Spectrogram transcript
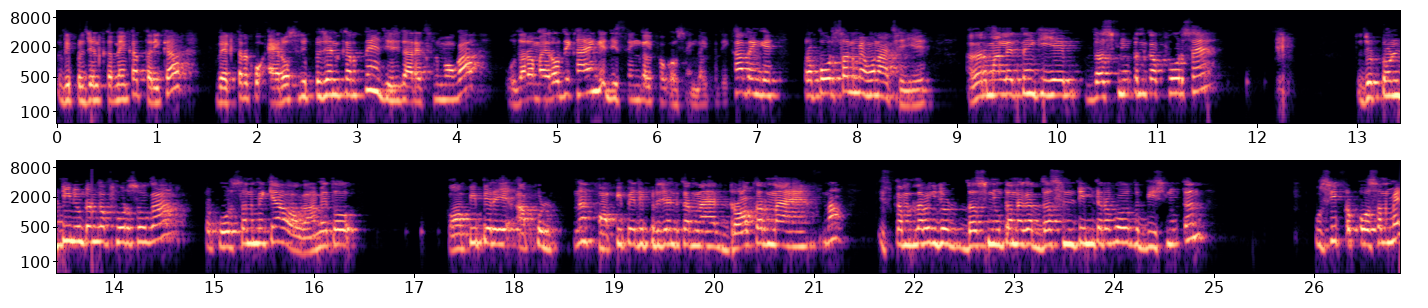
रिप्रेजेंट करने का तरीका। वेक्टर को एरो से रिप्रेजेंट करते हैं, जिस डायरेक्शन में होगा, उधर हम एरो दिखाएँगे, जिस एंगल पे उस एंगल पे दिखा देंगे। प्रोपोर्शन में होना चाहिए। अगर मान लेते हैं कि ये 10 न्यूटन का फोर्स है तो जो 20 न्यूटन का फोर्स होगा प्रोपोर्शन में क्या होगा? हमें तो कॉपी पे आपको ना कॉपी पे रिप्रेजेंट करना है ड्रॉ करना है, ना? इसका मतलब है कि जो 10 न्यूटन, अगर 10 सेंटीमीटर होगा तो 20 न्यूटन, उसी प्रोपोर्शन में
